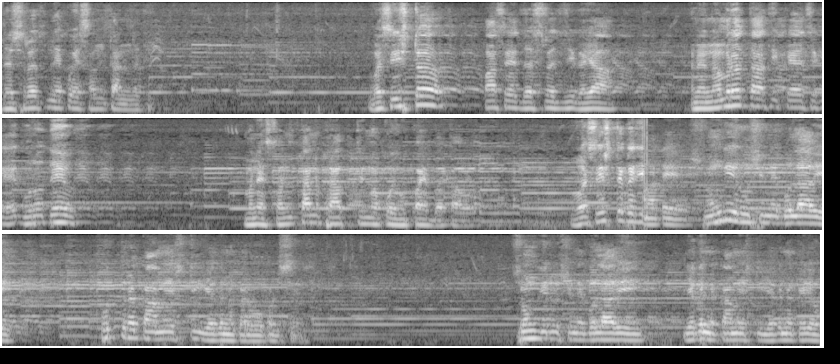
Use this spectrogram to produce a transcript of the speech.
દશરથને કોઈ સંતાન નથી. વશિષ્ઠ પાસે દશરથજી ગયા અને નમ્રતાથી કહે છે કે ગુરુદેવ, મને સંતાન પ્રાપ્તિનો કોઈ ઉપાય બતાવો. વશિષ્ઠજી માટે શૃંગી ઋષિને બોલાવી પુત્ર કામેષ્ટી યજ્ઞ કરવો પડશે. શૃંગી ઋષિને બોલાવી યજ્ઞ કામેષ્ટી યજ્ઞ કર્યો.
